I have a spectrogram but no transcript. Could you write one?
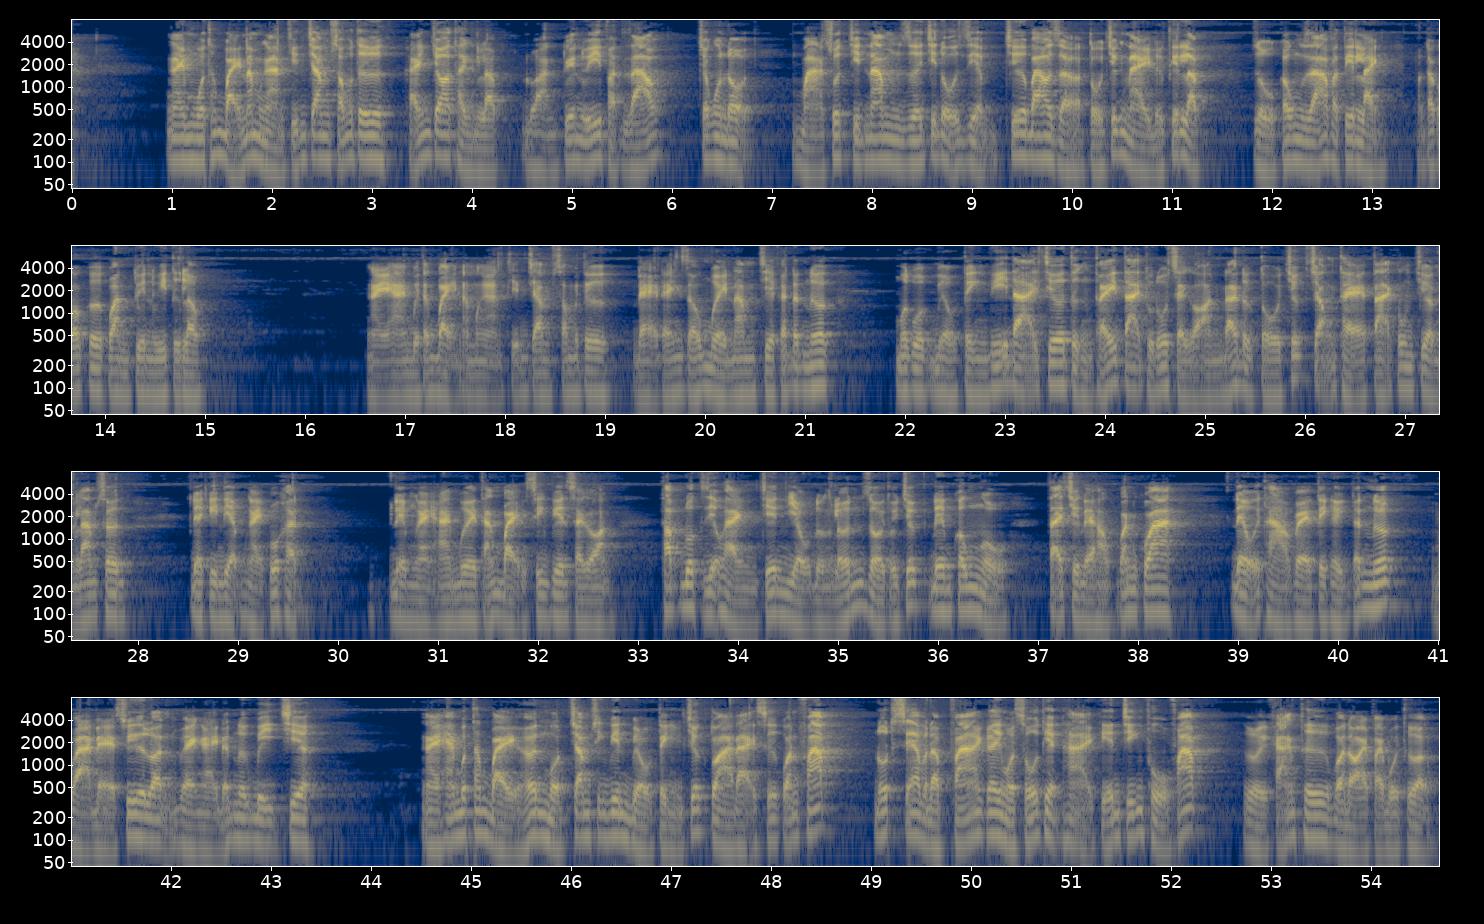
Ngày 1 tháng 7 năm 1964, Khánh cho thành lập đoàn tuyên úy Phật giáo trong quân đội mà suốt 9 năm dưới chế độ Diệm chưa bao giờ tổ chức này được thiết lập dù công giáo và tiên lành đã có cơ quan tuyên úy từ lâu. Ngày 20 tháng 7 năm 1964, để đánh dấu 10 năm chia cắt đất nước, một cuộc biểu tình vĩ đại chưa từng thấy tại thủ đô Sài Gòn đã được tổ chức trọng thể tại công trường Lam Sơn để kỷ niệm ngày quốc hận. Đêm ngày 20 tháng 7, sinh viên Sài Gòn thắp đuốc diễu hành trên nhiều đường lớn rồi tổ chức đêm không ngủ tại trường đại học Văn Khoa để hội thảo về tình hình đất nước và để suy luận về ngày đất nước bị chia. Ngày 21 tháng 7, hơn 100 sinh viên biểu tình trước tòa đại sứ quán Pháp đốt xe và đập phá gây một số thiệt hại khiến chính phủ Pháp gửi kháng thư và đòi phải bồi thường.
